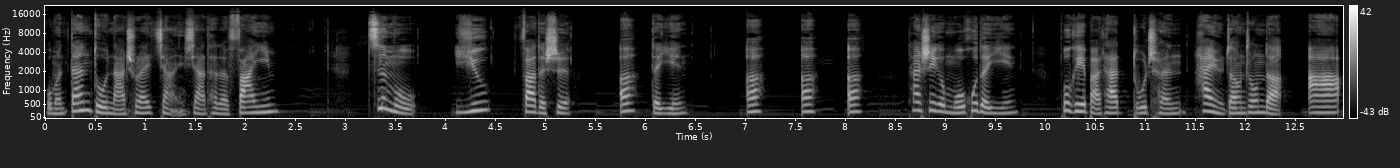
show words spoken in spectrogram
我们单独拿出来讲一下它的发音。字母 u 发的是 a 的音，a a a，它是一个模糊的音， 不可以把它读成汉语当中的啊。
